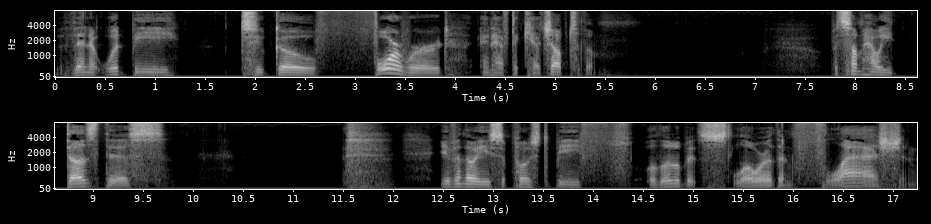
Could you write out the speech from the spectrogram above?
than it would be to go forward and have to catch up to them. But somehow he does this, even though he's supposed to be a little bit slower than Flash. And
